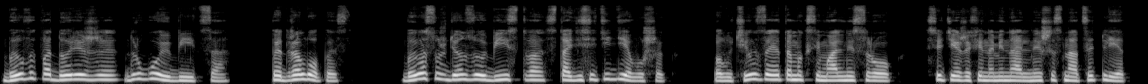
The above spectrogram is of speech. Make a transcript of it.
Был в Эквадоре же другой убийца, Педро Лопес. Был осужден за убийство 110 девушек. Получил за это максимальный срок, все те же феноменальные 16 лет.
